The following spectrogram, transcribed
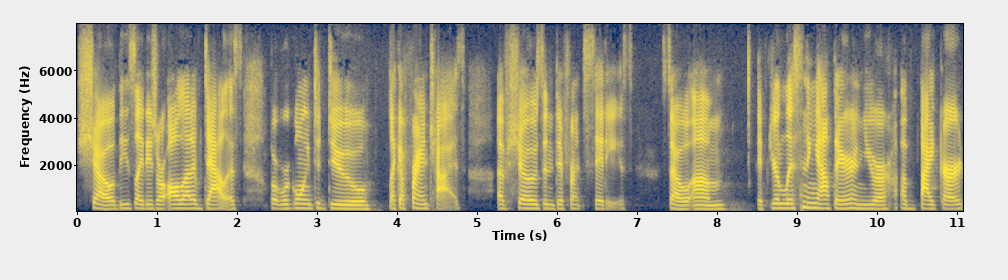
show. These ladies are all out of Dallas, but we're going to do like a franchise of shows in different cities. So um, if you're listening out there and you're a biker,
